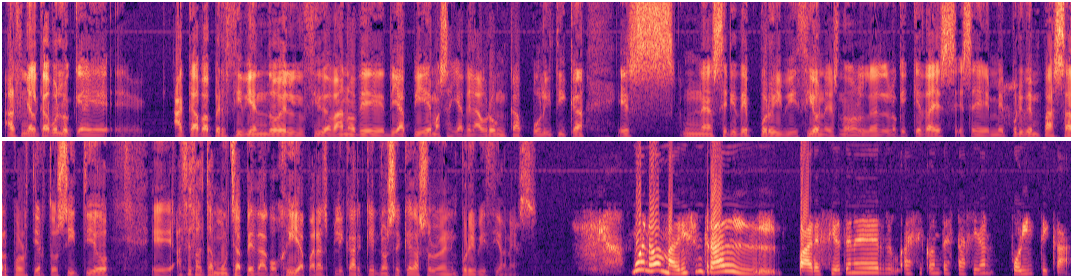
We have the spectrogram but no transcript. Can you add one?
Al fin y al cabo, lo que eh, acaba percibiendo el ciudadano de, a pie, más allá de la bronca política, es una serie de prohibiciones, ¿no? Lo que queda es ese me prohíben pasar por cierto sitio. Eh, hace falta mucha pedagogía para explicar que no se queda solo en prohibiciones. Bueno, Madrid Central pareció tener así contestación política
